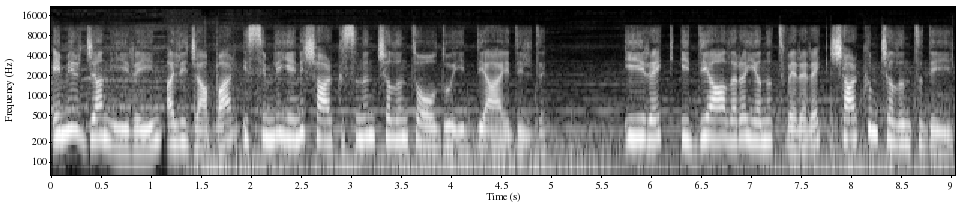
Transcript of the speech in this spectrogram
Emir Can İğrek'in Ali Cabbar isimli yeni şarkısının çalıntı olduğu iddia edildi. İğrek, iddialara yanıt vererek şarkım çalıntı değil.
